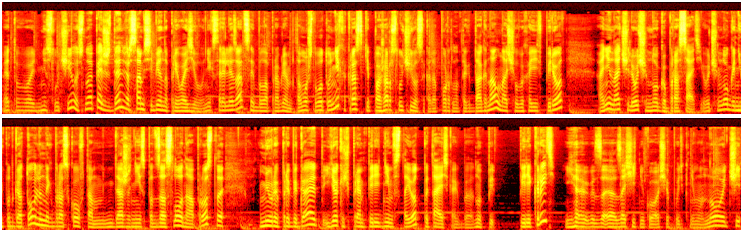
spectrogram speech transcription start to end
этого не случилось. Но опять же, Денвер сам себе напривозил. У них с реализацией была проблема, потому что вот у них как раз-таки пожар случился, когда Портленд их догнал, начал выходить вперед, они начали очень много бросать. И очень много неподготовленных бросков, там даже не из-под заслона, а просто Мюррей прибегает, Йокич прям перед ним встает, пытаясь как бы, ну, перекрыть я, за, защитнику вообще путь к нему, но чи,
